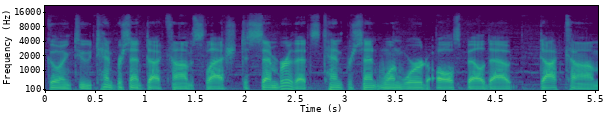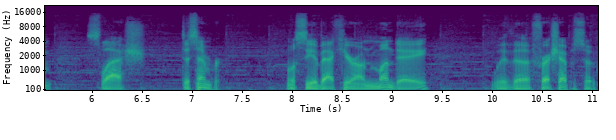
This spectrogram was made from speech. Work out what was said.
going to 10%.com slash December. That's 10%, one word, all spelled out, dot com slash December. We'll see you back here on Monday with a fresh episode.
